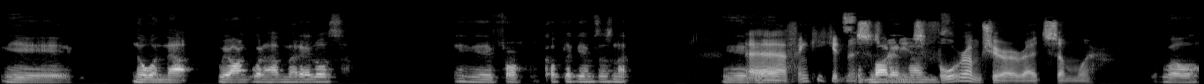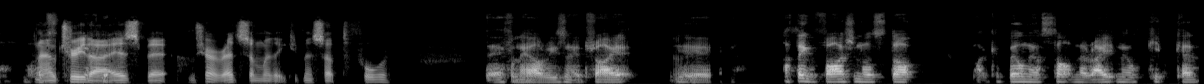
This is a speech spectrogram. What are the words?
Yeah, knowing that we aren't going to have Morelos yeah, for a couple of games, isn't it? Yeah, uh, I think he could miss as many as four. I'm sure I read somewhere. Well, now true that is, but I'm sure I read somewhere that he could miss up to four. Definitely a reason to try it. Yeah, I think Fashion will start. Like Bilney will start on the right, and he'll keep Kent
